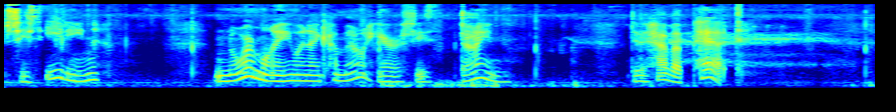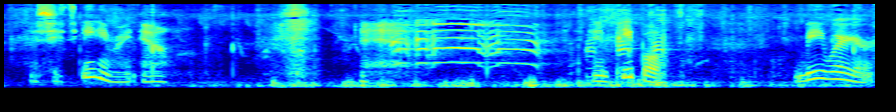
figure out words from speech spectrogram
She's eating. Normally, when I come out here, she's dying to have a pet. And she's eating right now. And people, beware.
